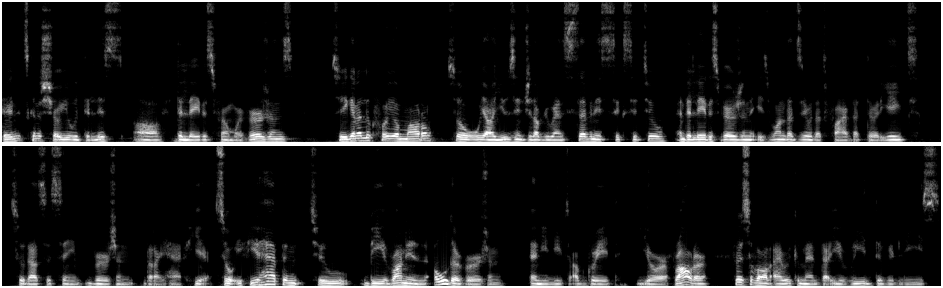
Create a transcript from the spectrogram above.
Then it's going to show you with the list of the latest firmware versions. So you're going to look for your model. So we are using GWN 7062 and the latest version is 1.0.5.38. So that's the same version that I have here. So if you happen to be running an older version and you need to upgrade your router, first of all, I recommend that you read the release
